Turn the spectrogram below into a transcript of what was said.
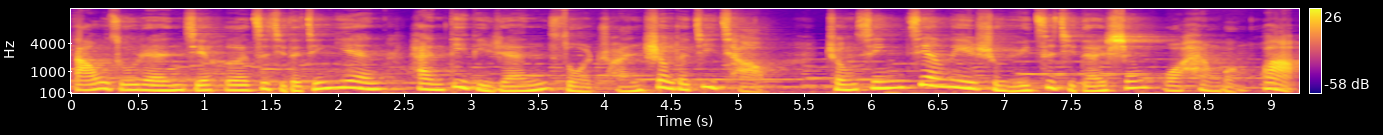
达悟族人结合自己的经验和地底人所传授的技巧，重新建立属于自己的生活和文化，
